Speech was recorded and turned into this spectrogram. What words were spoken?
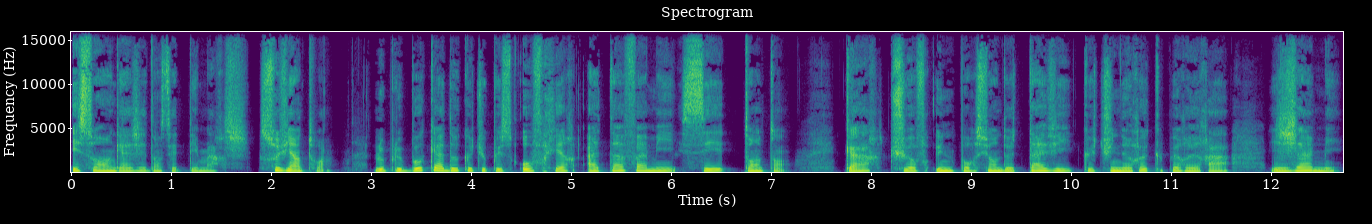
et sois engagé dans cette démarche. Souviens-toi, le plus beau cadeau que tu puisses offrir à ta famille, c'est ton temps car tu offres une portion de ta vie que tu ne récupéreras jamais.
